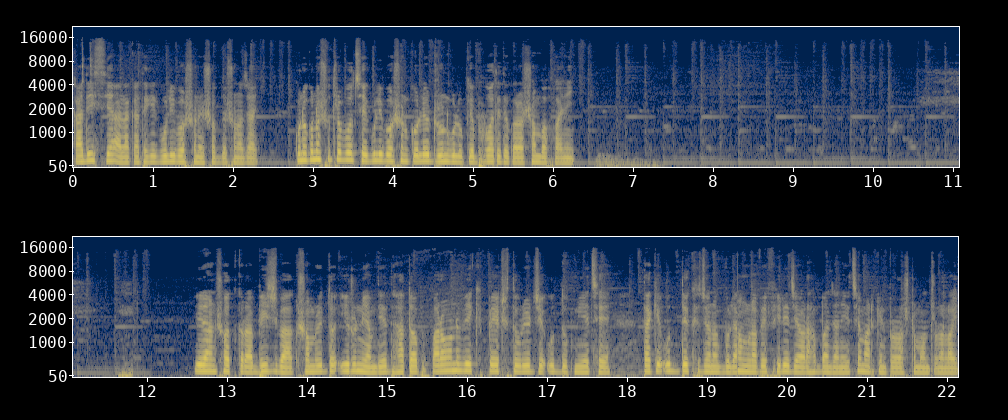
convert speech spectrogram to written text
কাদিসিয়া এলাকা থেকে গুলি বর্ষণের শব্দ শোনা যায়। কোনো কোনো সূত্র বলছে গুলি বর্ষণ করলেও ড্রোনগুলোকে ভূপাতিত করা সম্ভব হয়নি। ইরান শতকরা বিশ ভাগ সমৃদ্ধ ইউরেনিয়াম দিয়ে ধাতব পারমাণবিক প্লেট তৈরির যে উদ্যোগ নিয়েছে, তাকে উদ্বেগজনক বলে সংলাপে ফিরে যাওয়ার আহ্বান জানিয়েছে মার্কিন পররাষ্ট্র মন্ত্রণালয়।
